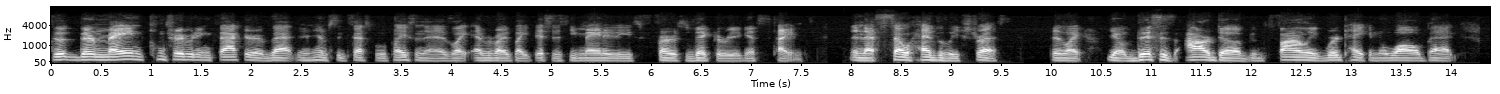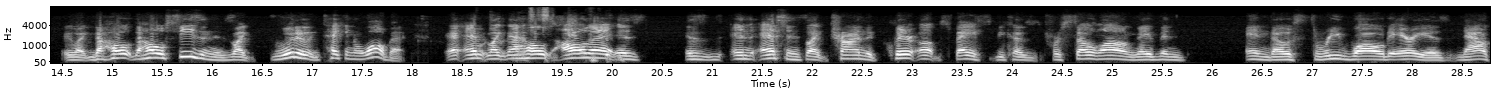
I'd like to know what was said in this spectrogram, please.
the, their main contributing factor of that and him successfully placing that is like everybody's like this is humanity's first victory against the Titans, and that's so heavily stressed. They're like, yo, this is our dub, and finally we're taking the wall back. Like the whole the whole season is like literally taking the wall back, and, and like that whole all that is is in essence like trying to clear up space because for so long they've been in those three walled areas. Now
